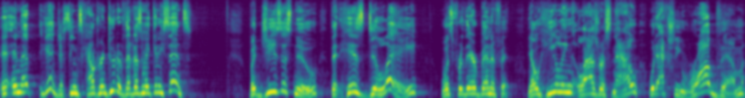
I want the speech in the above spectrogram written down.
And that, again, just seems counterintuitive. That doesn't make any sense. But Jesus knew that his delay was for their benefit. You know, healing Lazarus now would actually rob them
